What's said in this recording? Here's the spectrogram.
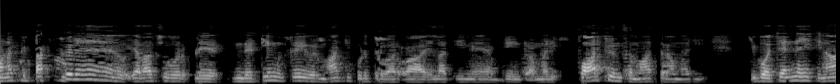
உனக்கு டக்குன்னு யாராச்சும் ஒரு பிளேயர் இந்த டீமுக்கு இவர் மாத்தி கொடுத்துருவாரா எல்லாத்தையுமே அப்படின்ற மாதிரி ஃபார்ச்சூன்ஸ மாத்துற மாதிரி. இப்போ சென்னைக்குனா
